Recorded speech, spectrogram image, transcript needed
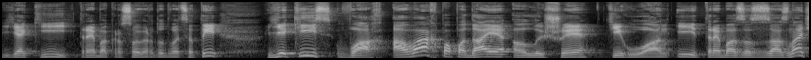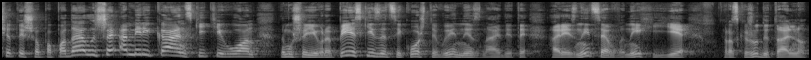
який треба кросовер до 20, якийсь ваг, а ваг попадає лише Тігуан. І треба зазначити, що попадає лише американський Тігуан, тому що європейський за ці кошти ви не знайдете. А різниця в них є. Розкажу детально.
